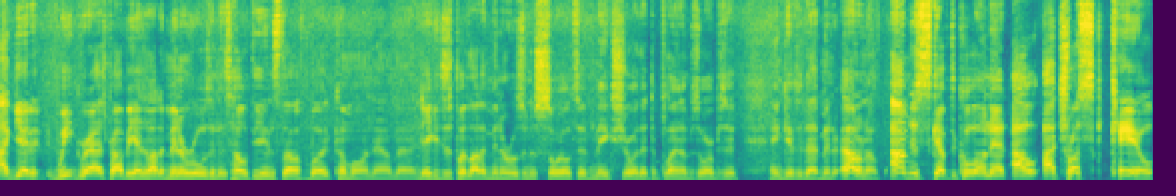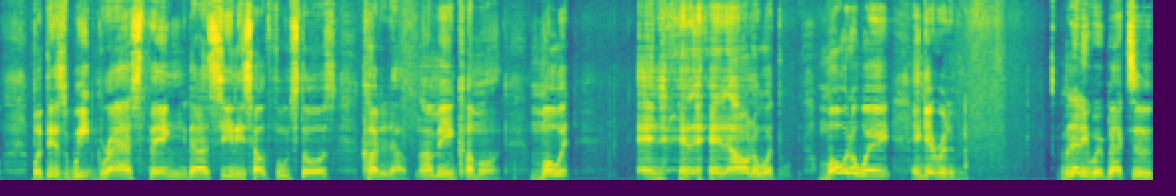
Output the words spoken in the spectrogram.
I get it. Wheatgrass probably has a lot of minerals and is healthy and stuff, but come on now, man. They can just put a lot of minerals in the soil to make sure that the plant absorbs it and gives it that mineral. I don't know. I'm just skeptical on that. I I trust kale, but this wheatgrass thing that I see in these health food stores, cut it out. I mean, come on, mow it, and and, and I don't know what, mow it away and get rid of it. But anyway, back to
